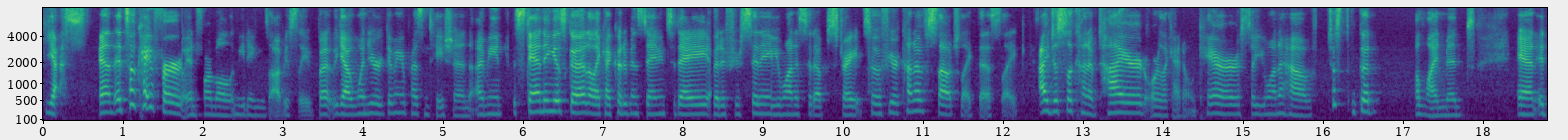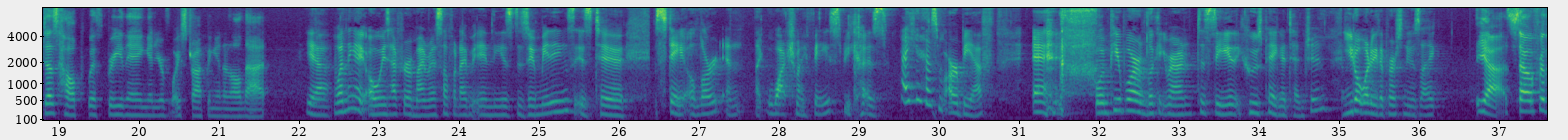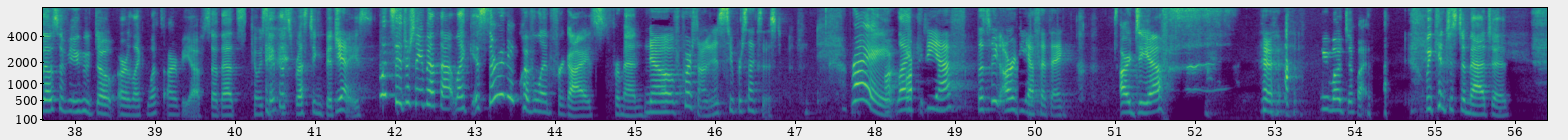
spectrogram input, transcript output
Yes. And it's okay for oh. informal meetings, obviously. But yeah, when you're giving a presentation, I mean, standing is good. Like I could have been standing today, but if you're sitting, you want to sit up straight. So if you're kind of slouched like this, like I just look kind of tired or like I don't care. So you want to have just good alignment. And it does help with breathing and your voice dropping in and all that. Yeah. One thing I always have to remind myself when I'm in these Zoom meetings is to stay alert and like watch my face because I can have some RBF And when people are looking around to see who's paying attention, you don't want to be the person who's like, yeah. So for those of you who don't are like, what's RBF? So that's can we say this resting bitch Yeah. face? What's interesting about that? Like, is there an equivalent for guys for men? no, of course not. It's super sexist. Right. R- like RDF, let's make RDF a thing. RDF. we won't define that. We can just imagine.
